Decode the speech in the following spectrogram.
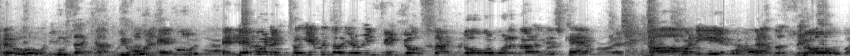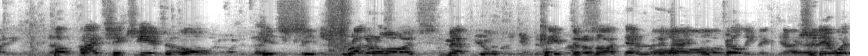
Hey, whoa, who's that guy? We would, we would. And they wouldn't, t- even though you're Injun Joe's son, no one would have got on this camera at No. 20 years ago. Never seen- Nobody. About five, six years ago, his brother-in-law's nephew came to the North End with a guy Oh, from Philly. So they would,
